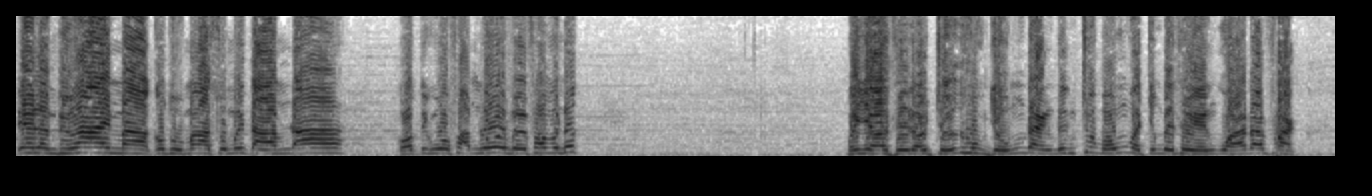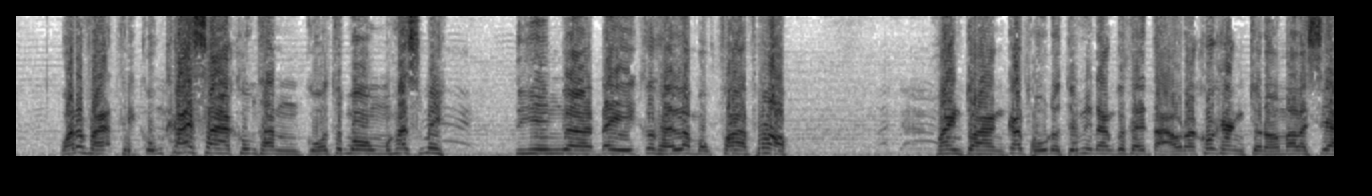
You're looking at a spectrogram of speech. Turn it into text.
đây là lần thứ hai mà cầu thủ mang áo số 18 đã có tình huống phạm lỗi với Phan Văn Đức. Bây giờ thì đội trưởng Hùng Dũng đang đứng trước bóng và chuẩn bị thực hiện quả đá phạt. Quả đá phạt thì cũng khá xa khung thành của thủ môn Hasmi. Tuy nhiên ờ, đây có thể là một pha phối hợp hoàn toàn các thủ đội tuyển Việt Nam có thể tạo ra khó khăn cho đội Malaysia.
